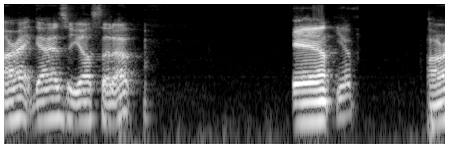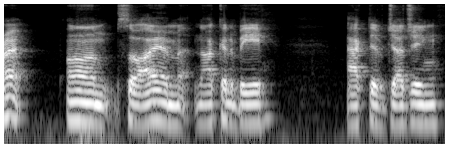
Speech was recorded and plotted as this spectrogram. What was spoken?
All right, guys, are you all set up? Yeah. Yep. All right. Um, so I am not going to be active judging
